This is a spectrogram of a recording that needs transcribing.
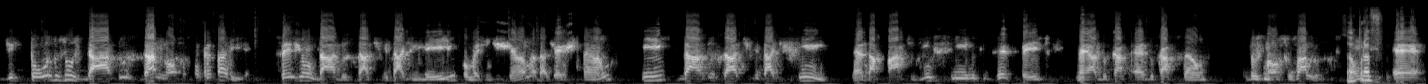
de todos os dados da nossa secretaria. Sejam dados da atividade meio, como a gente chama, da gestão, e dados da atividade fim, né, da parte de ensino que diz respeito né, à educa educação dos nossos alunos. Então, pra... é,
